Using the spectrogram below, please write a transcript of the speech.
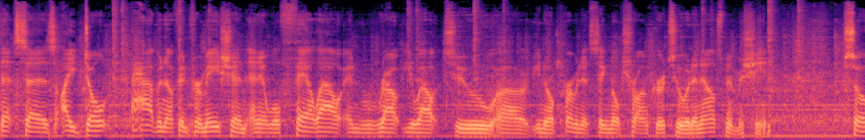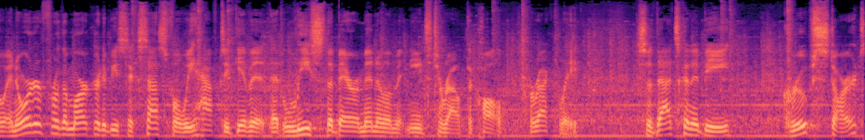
that says I don't have enough information and it will fail out and route you out to uh, you know a permanent signal trunk or to an announcement machine. So in order for the marker to be successful, we have to give it at least the bare minimum it needs to route the call correctly. So that's going to be group start.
